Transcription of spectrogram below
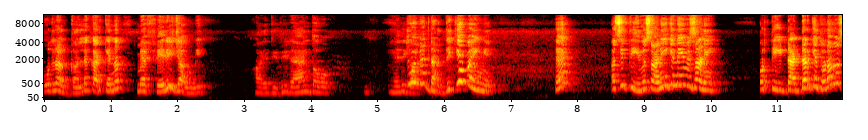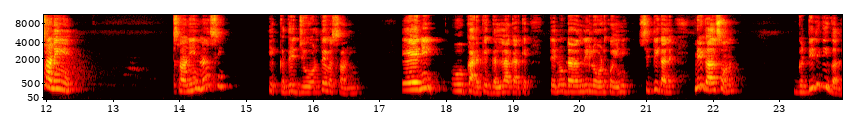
ਉਹਦੇ ਨਾਲ ਗੱਲ ਕਰਕੇ ਨਾ ਮੈਂ ਫੇਰ ਹੀ ਜਾਊਂਗੀ। ਹਾਏ ਦੀਦੀ ਰਹਿਣ ਦੋ। ਮੇਰੀ ਤੂੰ ਗੱਲ ਇਹਨਾਂ ਡਰਦੀ ਕਿਉਂ ਪਈ ਹੈ ਹੈ? ਅਸੀਂ ਧੀ ਵਸਾਣੀ ਕਿ ਨਹੀਂ ਵਸਾਣੀ ਔਰ ਧੀ ਡਰ ਡਰ ਕੇ ਥੋੜਾ ਵਸਾਣੀ ਹੈ ਵਸਾਣੀ ਹੈ ਨਾ ਅਸੀਂ? ਇੱਕ ਦੇ ਜ਼ੋਰ ਤੇ ਵਸਾਣੀ ਹੈ। ਇਹ ਨਹੀਂ ਉਹ ਕਰਕੇ, ਗੱਲਾਂ ਕਰਕੇ, ਤੈਨੂੰ ਡਰਨ ਦੀ ਲੋੜ ਕੋਈ ਨਹੀਂ। ਸਿੱਧੀ ਗੱਲ ਹੈ ਮੇਰੀ ਗੱਲ ਸੁਣ। ਗੱਡੀ ਦੀ ਕੀ ਗੱਲ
